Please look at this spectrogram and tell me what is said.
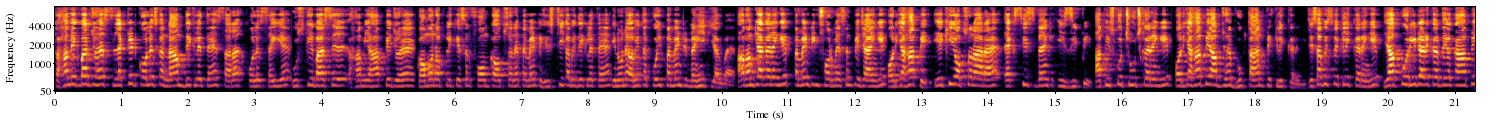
तो हम एक बार जो है सिलेक्टेड कॉलेज का नाम देख लेते हैं, सारा कॉलेज सही है। उसके बाद से हम यहाँ पे जो है कॉमन अप्लीकेशन फॉर्म का ऑप्शन है पेमेंट हिस्ट्री का भी देख लेते हैं। इन्होंने अभी तक कोई पेमेंट नहीं किया हुआ है। अब हम क्या करेंगे? पेमेंट इन्फॉर्मेशन पे जाएँगे और यहाँ पे एक ही ऑप्शन आ रहा है एक्सिस बैंक इजी पे आप इसको चूज़ करेंगे और यहाँ पे आप जो है भुगतान पे क्लिक करेंगे। जैसे आप इस पे क्लिक करेंगे, ये आपको रीडायरेक्ट कर देगा कहाँ पे?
